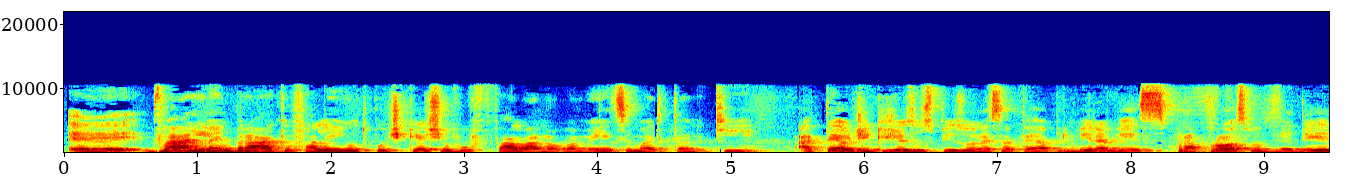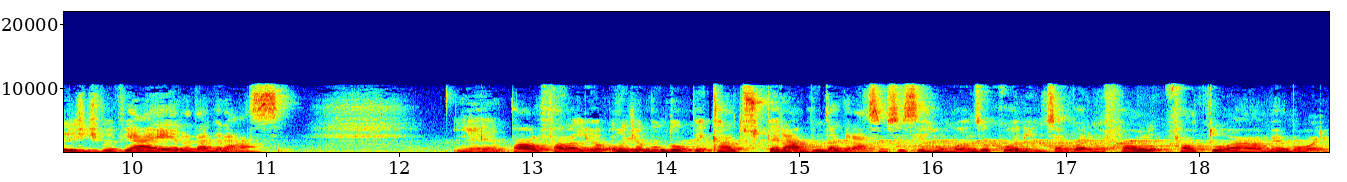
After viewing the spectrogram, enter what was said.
É, vale lembrar que eu falei em outro podcast, eu vou falar novamente, Samaritana, que até o dia que Jesus pisou nessa terra a primeira vez, para a próxima vida dele, a gente vai ver a era da graça. É, Paulo fala ali, ó, onde abundou o pecado, superabunda a graça. Não sei se é Romanos ou Coríntios, agora me faltou a memória.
